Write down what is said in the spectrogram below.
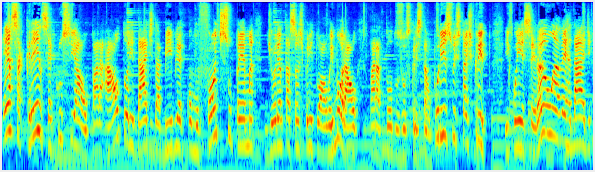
Essa crença é crucial para a autoridade da Bíblia como fonte suprema de orientação espiritual e moral para todos os cristãos. Por isso está escrito: "E conhecerão a verdade,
